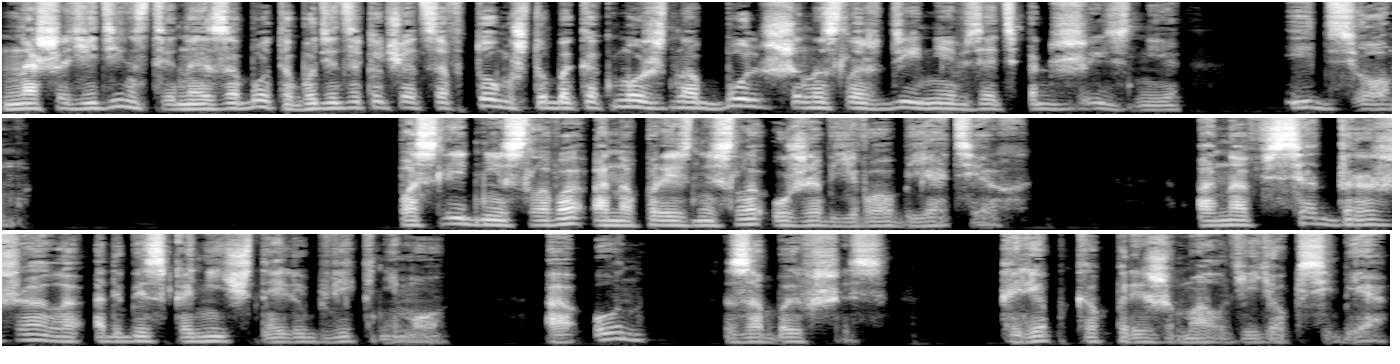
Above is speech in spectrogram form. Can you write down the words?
Наша единственная забота будет заключаться в том, чтобы как можно больше наслаждения взять от жизни. Идем». Последние слова она произнесла уже в его объятиях. Она вся дрожала от бесконечной любви к нему, а он, забывшись, крепко прижимал ее к себе.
